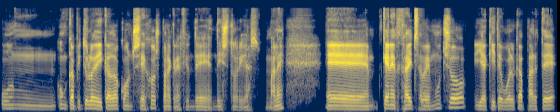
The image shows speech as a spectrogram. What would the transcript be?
un, capítulo dedicado a consejos para creación de, historias, ¿vale? Eh, Kenneth Hyde sabe mucho y aquí te vuelca parte,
